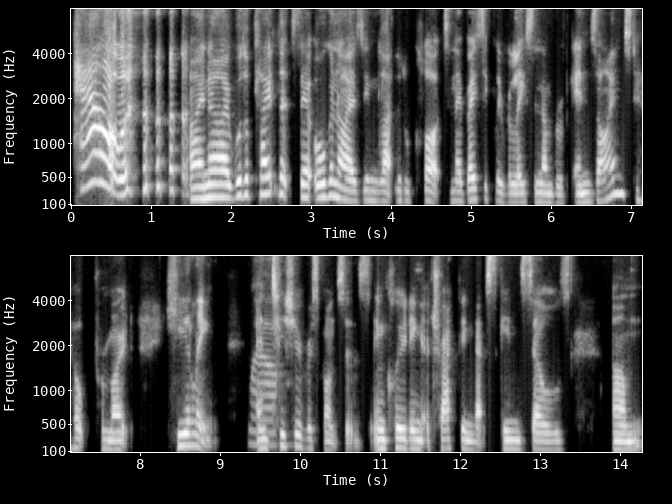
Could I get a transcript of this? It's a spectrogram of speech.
how? I know. Well, the platelets, they're organized in like little clots and they basically release a number of enzymes to help promote healing wow. and tissue responses, including attracting that skin cells um,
